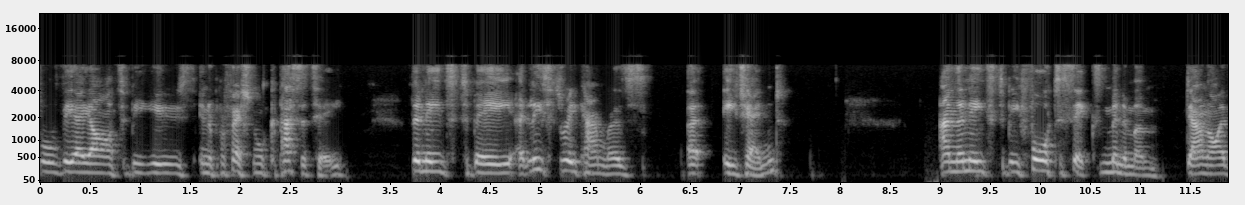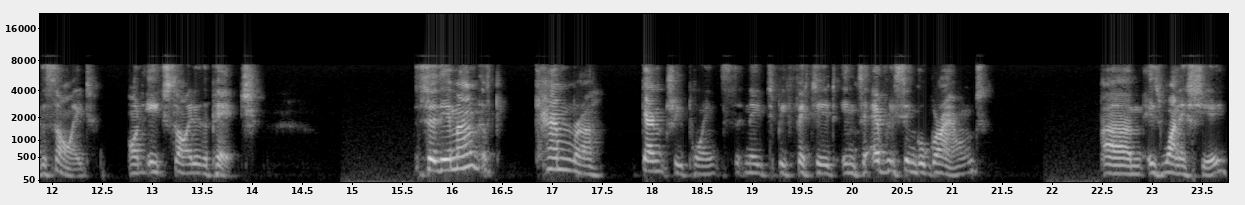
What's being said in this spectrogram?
for VAR to be used in a professional capacity, there needs to be at least three cameras at each end, and there needs to be four to six minimum down either side on each side of the pitch. So the amount of camera gantry points that need to be fitted into every single ground um, is one issue.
